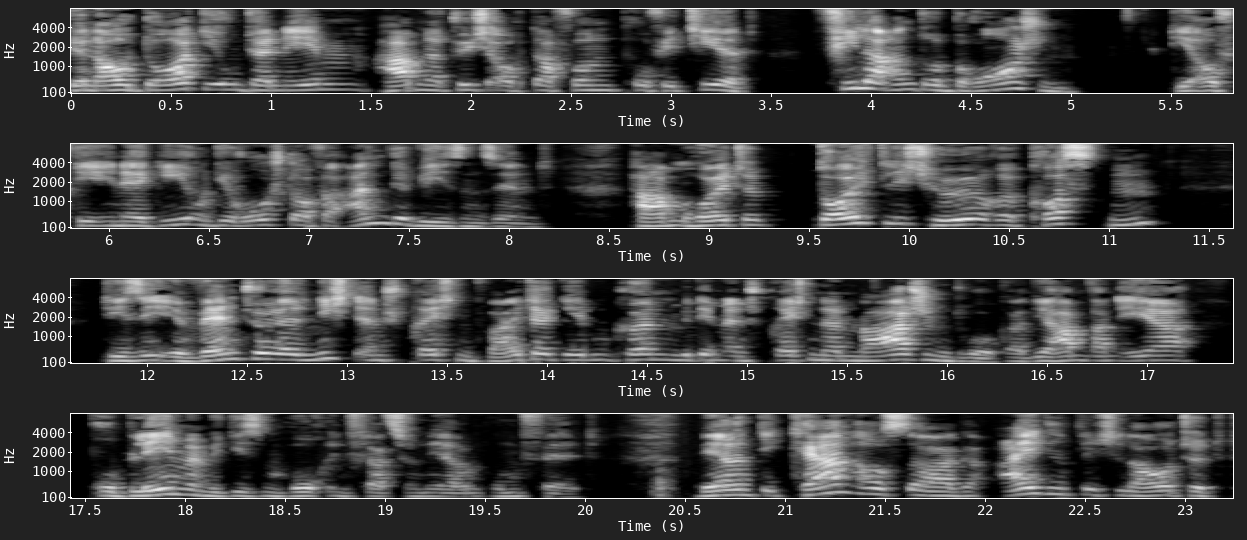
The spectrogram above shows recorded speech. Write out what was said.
Genau dort, die Unternehmen haben natürlich auch davon profitiert. Viele andere Branchen, die auf die Energie und die Rohstoffe angewiesen sind, haben heute deutlich höhere Kosten die sie eventuell nicht entsprechend weitergeben können mit dem entsprechenden Margendruck. Also die haben dann eher Probleme mit diesem hochinflationären Umfeld. Während die Kernaussage eigentlich lautet,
